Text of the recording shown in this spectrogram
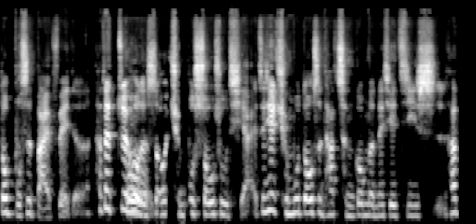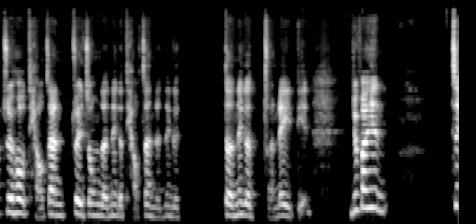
都不是白费的。他在最后的时候全部收束起来，嗯、这些全部都是他成功的那些基石。他最后挑战最终的那个挑战的那个的那个转捩点。你就发现，这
